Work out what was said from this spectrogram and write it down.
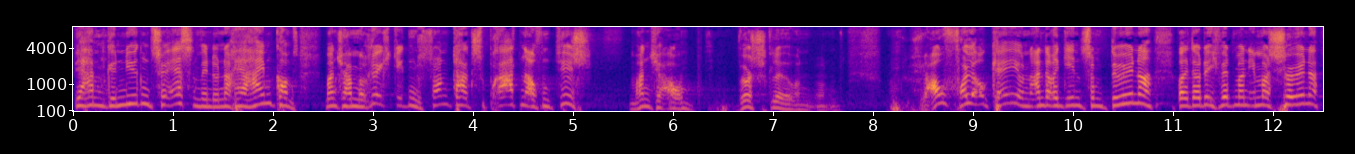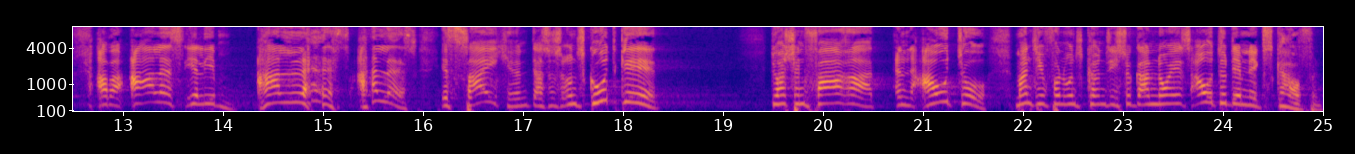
Wir haben genügend zu essen, wenn du nachher heimkommst. Manche haben richtigen Sonntagsbraten auf dem Tisch. Manche auch Würstle und, und ja, auch voll okay. Und andere gehen zum Döner, weil dadurch wird man immer schöner. Aber alles, ihr Lieben, alles, alles ist Zeichen, dass es uns gut geht. Du hast ein Fahrrad, ein Auto. Manche von uns können sich sogar ein neues Auto demnächst kaufen.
